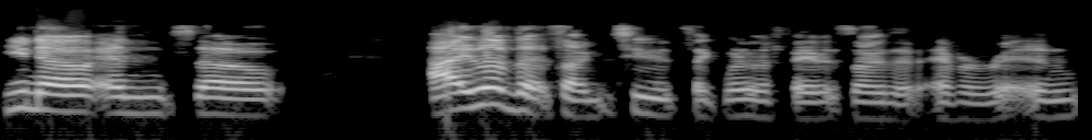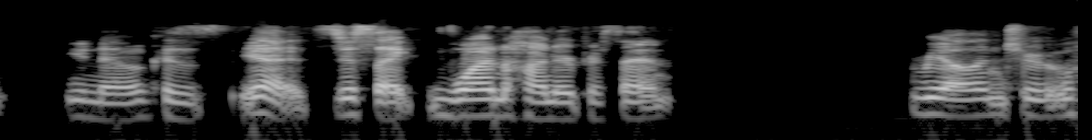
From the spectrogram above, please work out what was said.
you know, and so I love that song too. It's like one of the favorite songs I've ever written, you know, because yeah, it's just like 100% real and true.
